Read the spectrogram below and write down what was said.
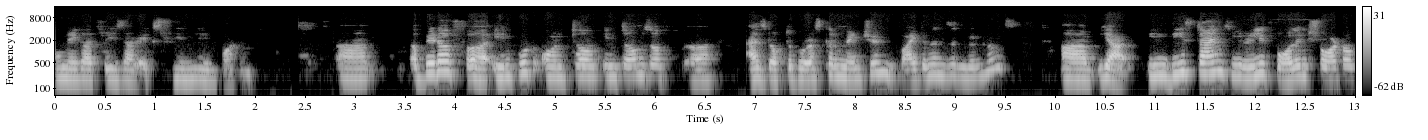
omega-3s are extremely important. Uh, a bit of uh, input on term in terms of, uh, as Dr. Bhoraskar mentioned, vitamins and minerals. Uh, yeah, in these times, we're really falling short of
